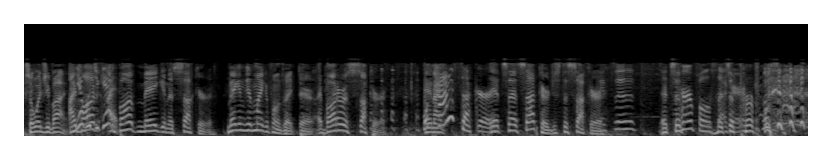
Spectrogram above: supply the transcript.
so what'd you buy? I Yeah, bought what'd you get? I bought Megan a sucker. Megan, get microphones right there. I bought her a sucker. What and kind I, of sucker? It's a sucker, just a sucker. It's a It's a purple sucker. It's a sucker. purple.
